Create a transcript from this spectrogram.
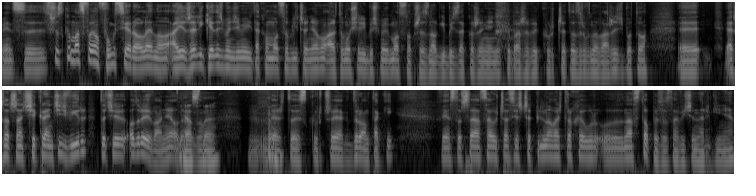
Więc y, wszystko ma swoją funkcję, rolę, no a jeżeli kiedyś będziemy mieli taką moc obliczeniową, ale to musielibyśmy mocno przez nogi być zakorzenieni chyba, żeby kurczę to zrównoważyć, bo to y, jak zaczyna ci się kręcić wir, to cię odrywa, nie? Od razu. Jasne. Wiesz, to jest kurczę jak dron taki, więc to trzeba cały czas jeszcze pilnować trochę na stopy zostawić energii, nie?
